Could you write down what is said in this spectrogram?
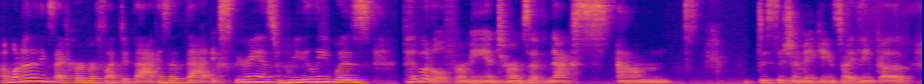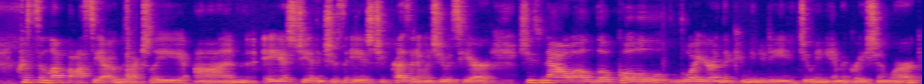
And one of the things I've heard reflected back is that that experience really was pivotal for me in terms of next. Um, decision making. So I think of Kristen Love Basia, who was actually on ASG. I think she was the ASG president when she was here. She's now a local lawyer in the community doing immigration work.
